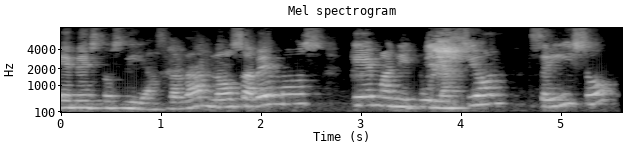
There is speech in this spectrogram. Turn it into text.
en estos días, ¿verdad? No sabemos qué manipulación se hizo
